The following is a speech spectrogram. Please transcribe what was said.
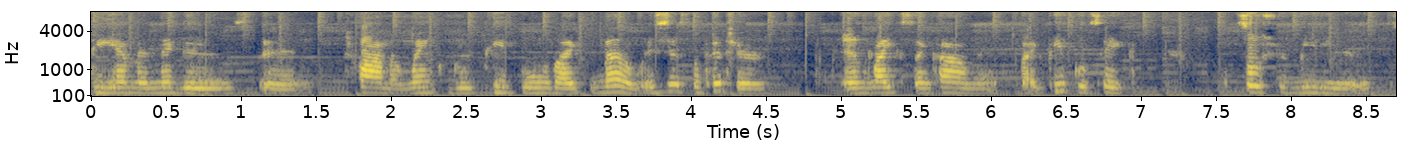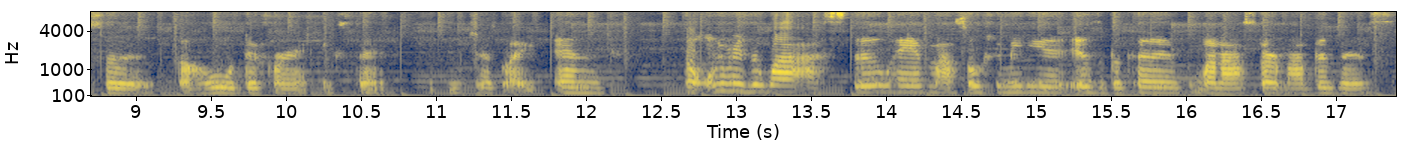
DMing niggas and trying to link with people. Like, no, it's just a picture and likes and comments. Like, people take social media to a whole different extent. It's just like, and the only reason why I still have my social media is because when I start my business,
